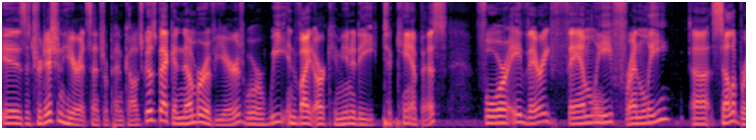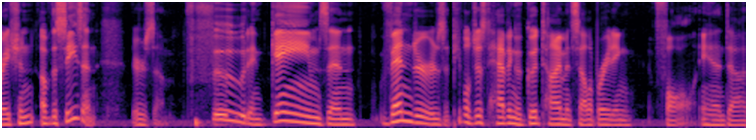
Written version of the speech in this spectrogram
is a tradition here at Central Penn College. It goes back a number of years where we invite our community to campus for a very family friendly uh, celebration of the season. There's um, food and games and vendors, people just having a good time and celebrating fall. And uh,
